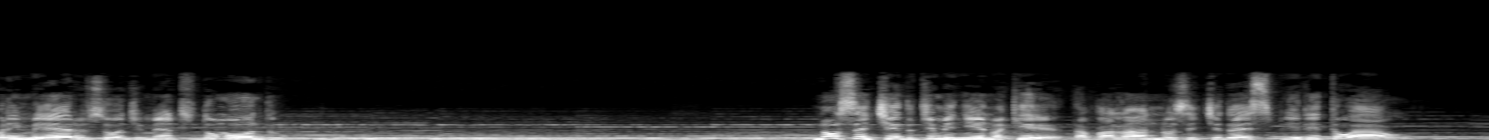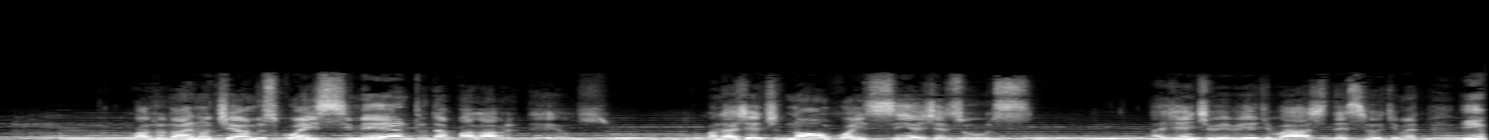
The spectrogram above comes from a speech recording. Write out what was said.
primeiros rudimentos do mundo. No sentido de menino aqui, está falando no sentido espiritual. Quando nós não tínhamos conhecimento da palavra de Deus, quando a gente não conhecia Jesus, a gente vivia debaixo desse rudimento e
